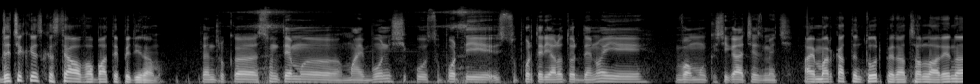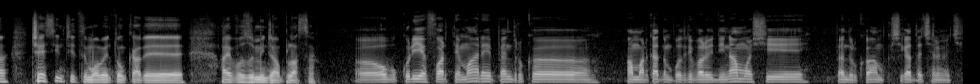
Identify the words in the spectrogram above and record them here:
De ce crezi că Steaua va bate pe Dinamo? Pentru că suntem uh, mai buni și cu suportii, suporterii alături de noi vom câștiga acest meci. Ai marcat în tur pe Național Arena. Ce ai simțit în momentul în care ai văzut mingea în plasa? Uh, o bucurie foarte mare pentru că am marcat împotriva lui Dinamo și pentru că am câștigat acel meci.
